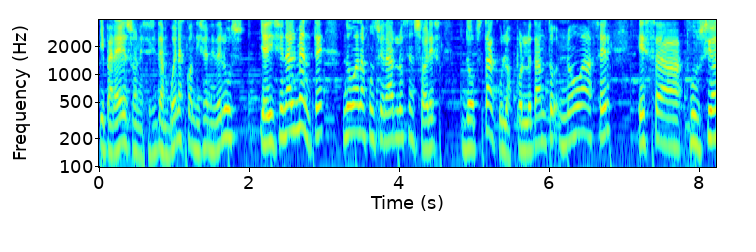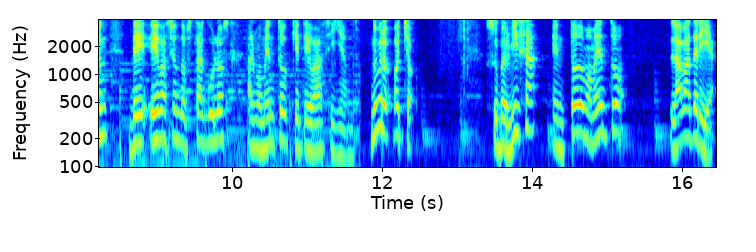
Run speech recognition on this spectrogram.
y para eso necesitan buenas condiciones de luz y adicionalmente no van a funcionar los sensores de obstáculos, por lo tanto no va a hacer esa función de evasión de obstáculos al momento que te va siguiendo. Número 8. Supervisa en todo momento la batería.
